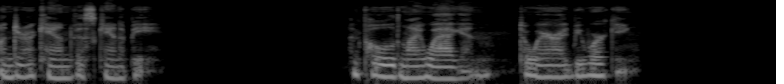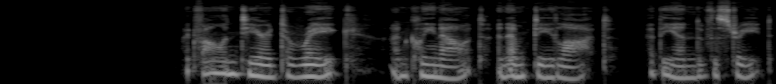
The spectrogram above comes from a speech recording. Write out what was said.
under a canvas canopy and pulled my wagon to where I'd be working. I'd volunteered to rake and clean out an empty lot at the end of the street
